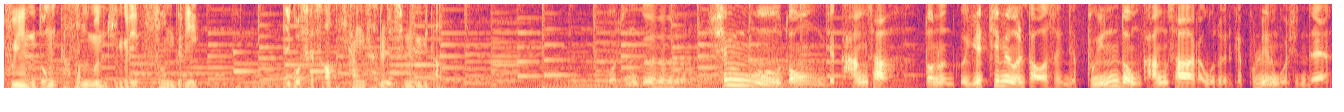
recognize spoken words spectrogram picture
부인동 다섯 문중의 후손들이 이곳에서 향사를 지냅니다. 이곳은 그 신무동 이제 강사 또는 그 옛지명을 따와서 이제 부인동 강사라고도 이렇게 불리는 곳인데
